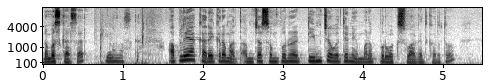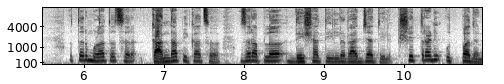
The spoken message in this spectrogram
नमस्कार सर. नमस्कार. आपल्या या कार्यक्रमात आमच्या संपूर्ण टीमच्या वतीने मनपूर्वक स्वागत करतो. तर मुळातच सर कांदा पिकाचं जर आपलं देशातील राज्यातील क्षेत्र आणि उत्पादन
